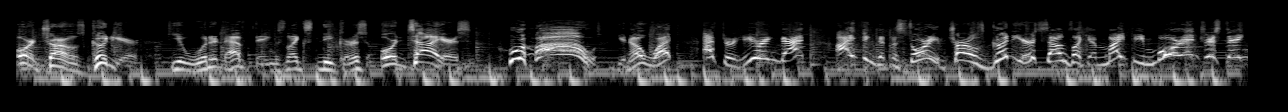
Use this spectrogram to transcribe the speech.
or Charles Goodyear, you wouldn't have things like sneakers or tires. Whoa! You know what? After hearing that, I think that the story of Charles Goodyear sounds like it might be more interesting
